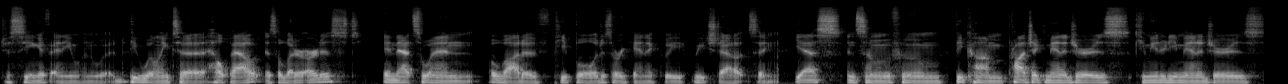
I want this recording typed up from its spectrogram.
just seeing if anyone would be willing to help out as a letter artist. And that's when a lot of people just organically reached out saying yes, and some of whom become project managers, community managers,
